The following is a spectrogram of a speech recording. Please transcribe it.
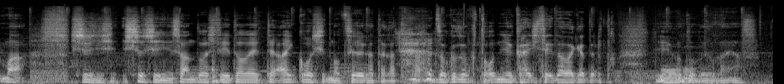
まあ、趣旨趣旨に賛同していただいて愛好心の強い方々が続々と入会していただけてるということでございます。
